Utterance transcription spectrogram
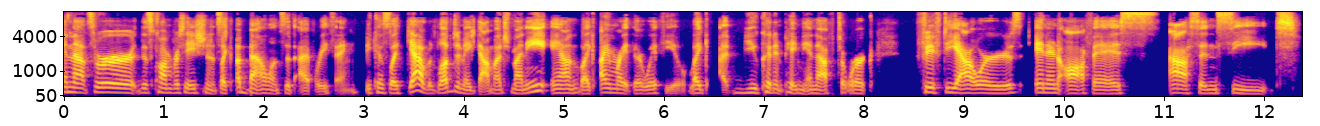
And that's where this conversation, it's like a balance of everything because, like, yeah, I would love to make that much money. And like, I'm right there with you. Like, you couldn't pay me enough to work 50 hours in an office, ass in seat,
